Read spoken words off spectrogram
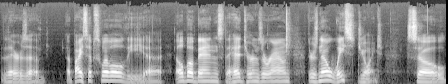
There's a, a bicep swivel. The uh, elbow bends. The head turns around. There's no waist joint, so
